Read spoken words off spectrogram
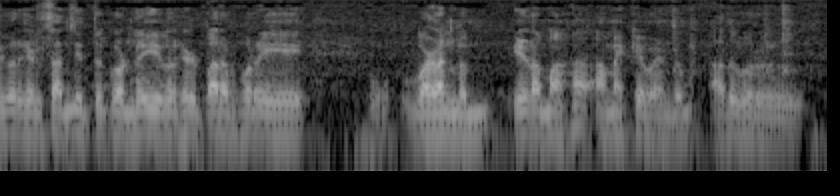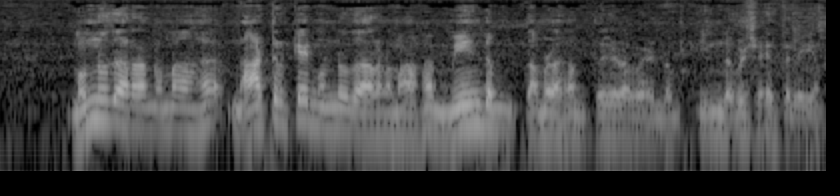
இவர்கள் சந்தித்து கொண்டு இவர்கள் பரப்புரையை வழங்கும் இடமாக அமைக்க வேண்டும். அது ஒரு முன்னுதாரணமாக நாட்டிற்கே முன்னுதாரணமாக மீண்டும் தமிழகம் திகழ வேண்டும் இந்த விஷயத்திலையும்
